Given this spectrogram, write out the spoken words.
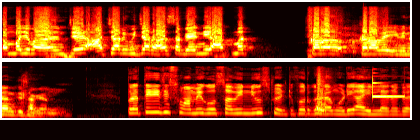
संभाजी महाराजांचे आचार विचार हा सगळ्यांनी आत्म करा करावे ही विनंती सगळ्यांना. प्रतिनिधी Swami Gosavi news twenty four घडामोडी अहिल्यानगर.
